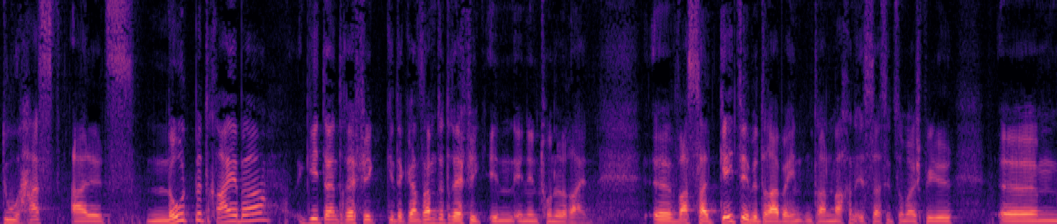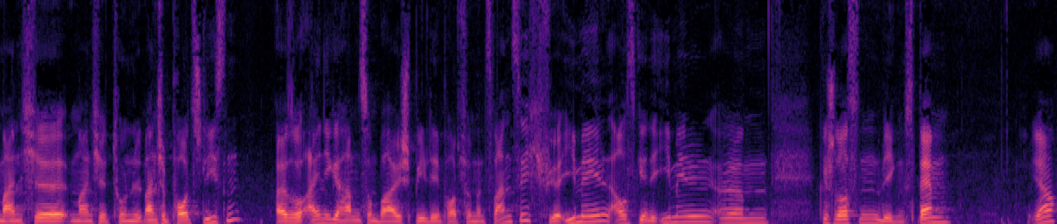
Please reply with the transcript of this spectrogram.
du hast als Notbetreiber geht dein Traffic, geht der gesamte Traffic in, in den Tunnel rein. Äh, was halt Gateway-Betreiber hinten dran machen, ist, dass sie zum Beispiel manche, manche, Tunnel, manche Ports schließen. Also einige haben zum Beispiel den Port 25 für E-Mail, ausgehende E-Mail ähm, geschlossen, wegen Spam. Ja,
